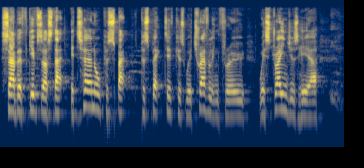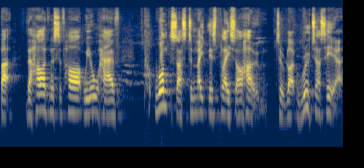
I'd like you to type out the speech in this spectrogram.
Sabbath gives us that eternal perspe- perspective because we're traveling through, we're strangers here, but the hardness of heart we all have wants us to make this place our home, to like root us here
